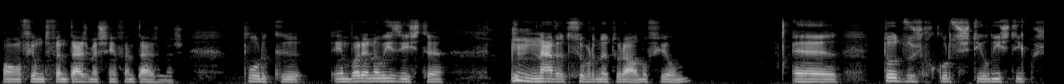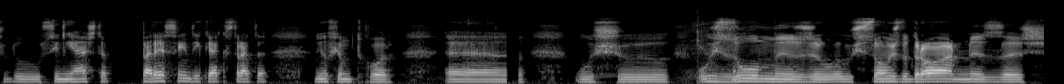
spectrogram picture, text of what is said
ou um filme de fantasmas sem fantasmas, porque, embora não exista nada de sobrenatural no filme, uh, todos os recursos estilísticos do cineasta parecem indicar que se trata de um filme de terror. Uh, os, uh, os zooms, os sons de drones, as,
